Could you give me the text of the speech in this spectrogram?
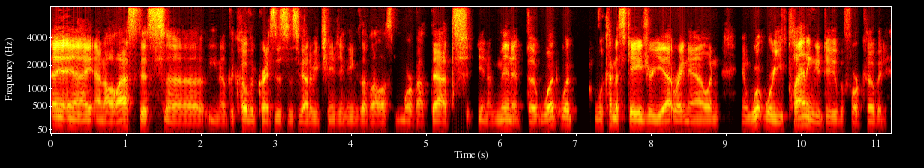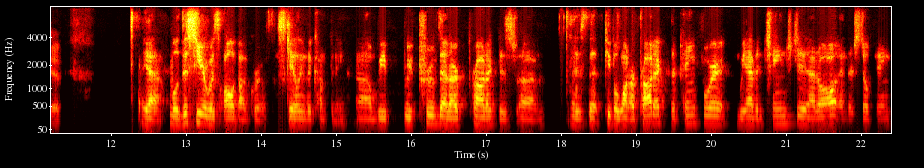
and, I, and I'll ask this, uh, you know, the COVID crisis has got to be changing things up. I'll ask more about that in a minute. But what what what kind of stage are you at right now, and and what were you planning to do before COVID hit? Yeah, well, this year was all about growth, scaling the company. Uh, we we proved that our product is um, is that people want our product, they're paying for it. We haven't changed it at all, and they're still paying,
